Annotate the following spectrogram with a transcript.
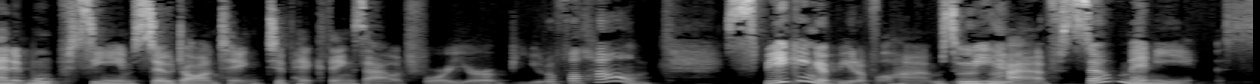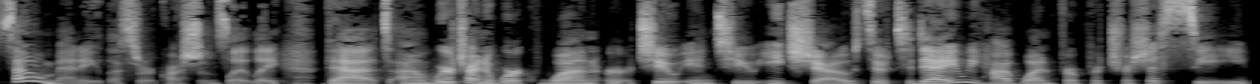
and it won't seem so daunting to pick things out for your beautiful home. Speaking of beautiful homes, we Mhm. have so many. So many listener questions lately that um, we're trying to work one or two into each show. So today we have one for Patricia C.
